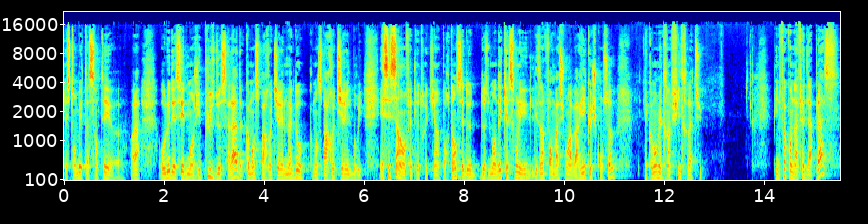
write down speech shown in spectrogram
laisse tomber ta santé. Euh, voilà. Au lieu d'essayer de manger plus de salade, commence par retirer le McDo, commence par retirer le bruit. Et c'est ça en fait le truc qui est important, c'est de, de se demander quelles sont les, les informations varier que je consomme et comment mettre un filtre là-dessus. Puis une fois qu'on a fait de la place,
